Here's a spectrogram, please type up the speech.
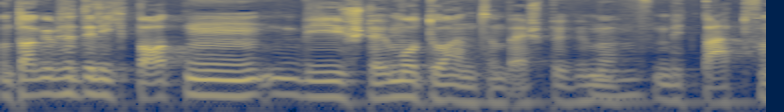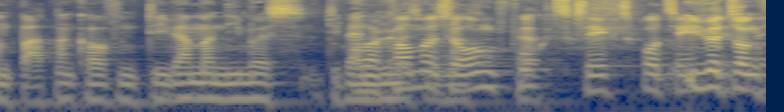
Und dann gibt es natürlich Bauten wie Stellmotoren zum Beispiel, wie wir mhm. mit Part von Partnern kaufen, die werden wir niemals. Die werden Aber kann man sagen, 50, 60 Prozent? Ich würde sagen,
